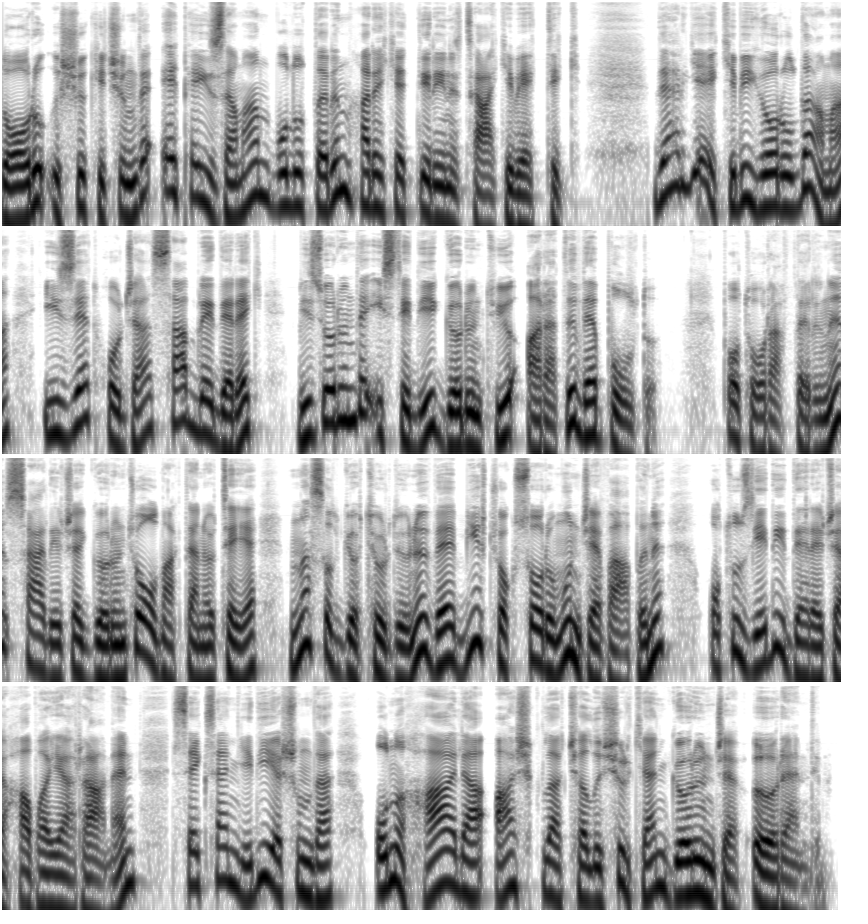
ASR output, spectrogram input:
Doğru ışık içinde epey zaman bulutların hareketlerini takip ettik. Dergi ekibi yoruldu ama İzzet Hoca sabrederek vizöründe istediği görüntüyü aradı ve buldu fotoğraflarını sadece görüntü olmaktan öteye nasıl götürdüğünü ve birçok sorumun cevabını 37 derece havaya rağmen 87 yaşında onu hala aşkla çalışırken görünce öğrendim.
